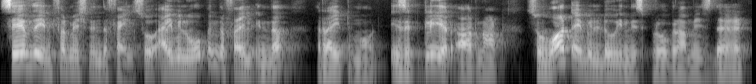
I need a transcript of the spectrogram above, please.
save the information in the file. So I will open the file in the write mode. Is it clear or not? So what I will do in this program is that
